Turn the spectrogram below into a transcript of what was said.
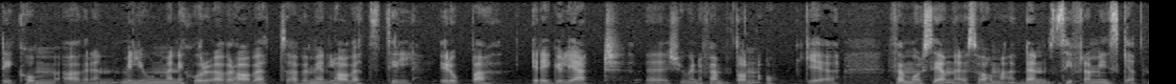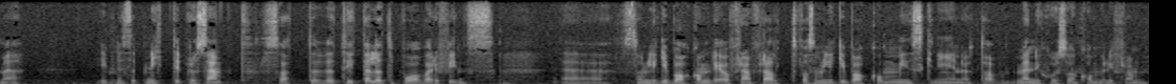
Det kom över en miljon människor över havet, över Medelhavet till Europa irreguljärt 2015 eh, och eh, fem år senare så har man den siffran minskat med i princip 90 procent. Så att vi tittar lite på vad det finns eh, som ligger bakom det och framförallt vad som ligger bakom minskningen av människor som kommer ifrån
